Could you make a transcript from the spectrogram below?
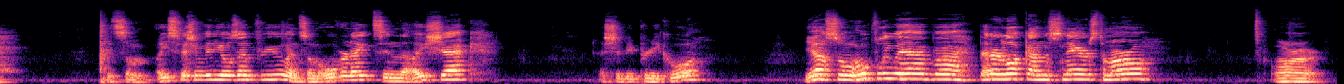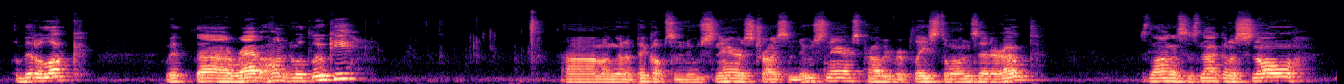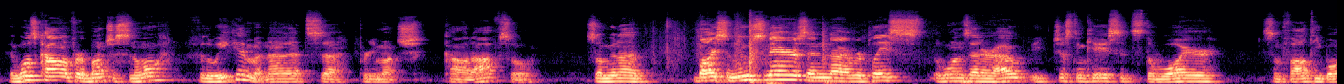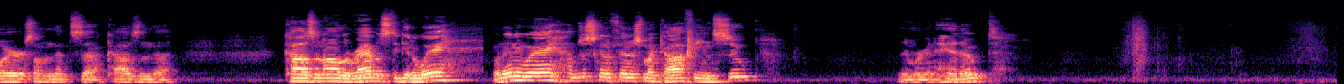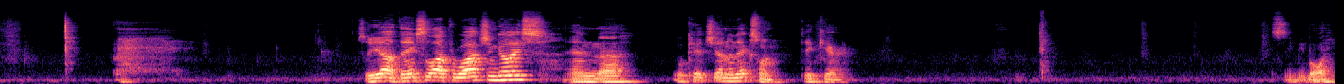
get some ice fishing videos out for you and some overnights in the ice shack. That should be pretty cool. Yeah, so hopefully we have uh, better luck on the snares tomorrow. Or a bit of luck with uh, rabbit hunting with Lukey. Um, I'm going to pick up some new snares, try some new snares, probably replace the ones that are out. As long as it's not going to snow. It was calling for a bunch of snow for the weekend, but now that's uh, pretty much called off. So, so I'm to buy some new snares and uh, replace the ones that are out, just in case it's the wire some faulty wire or something that's uh, causing the causing all the rabbits to get away. But anyway, I'm just gonna finish my coffee and soup. Then we're gonna head out. So yeah, thanks a lot for watching, guys, and uh, we'll catch you on the next one. Take care. See me, boy.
